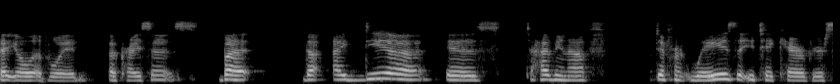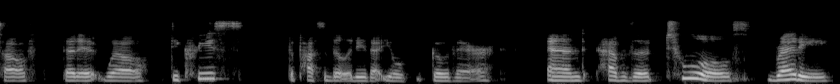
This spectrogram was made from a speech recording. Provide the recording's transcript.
that you'll avoid a crisis, but the idea is to have enough different ways that you take care of yourself that it will decrease the possibility that you'll go there and have the tools ready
